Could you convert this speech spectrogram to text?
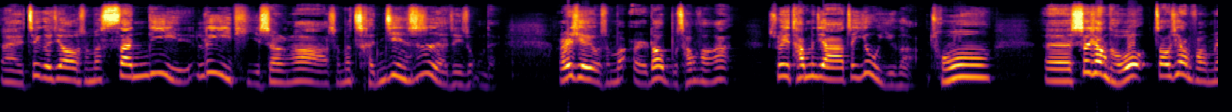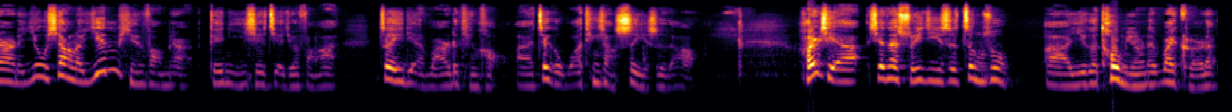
哎，这个叫什么三 D 立体声啊，什么沉浸式啊这种的，而且有什么耳道补偿方案。所以他们家这又一个从，呃，摄像头照相方面呢，又向了音频方面给你一些解决方案，这一点玩的挺好，哎，这个我挺想试一试的啊。而且现在随机是赠送啊一个透明的外壳的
